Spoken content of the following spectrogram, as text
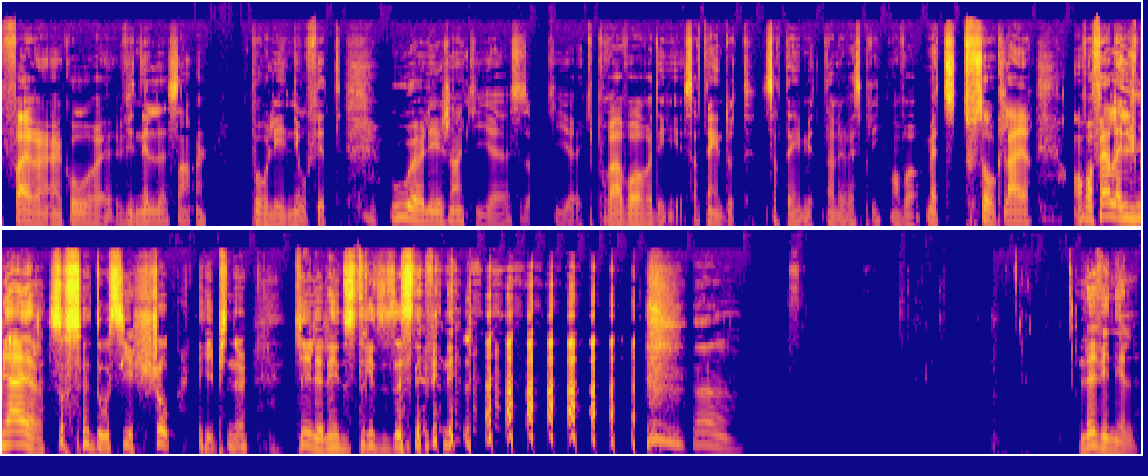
faire un, cours euh, vinyle 101 pour les néophytes ou euh, les gens qui, qui, qui, pourraient avoir des, certains doutes, certains mythes dans leur esprit. On va mettre tout ça au clair. On va faire la lumière sur ce dossier chaud et épineux qui est l'industrie du disque de vinyle. Ah. Le vinyle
